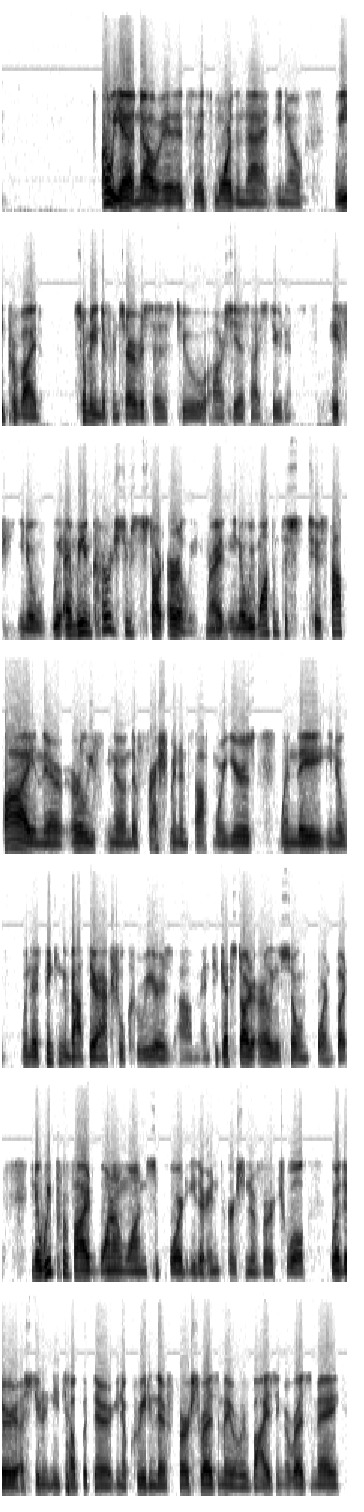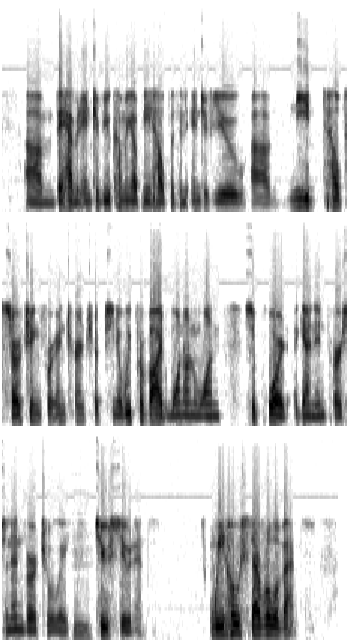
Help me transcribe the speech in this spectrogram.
Oh yeah, no, it's it's more than that. You know, we provide so many different services to our CSI students. If you know, we, and we encourage students to start early, right? Mm-hmm. You know, we want them to to stop by in their early, you know, in their freshman and sophomore years when they, you know, when they're thinking about their actual careers um, and to get started early is so important. But you know we provide one-on-one support either in person or virtual whether a student needs help with their you know creating their first resume or revising a resume. Um, they have an interview coming up need help with an interview uh, need help searching for internships. You know we provide one-on-one support again in person and virtually mm. to students. We host several events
